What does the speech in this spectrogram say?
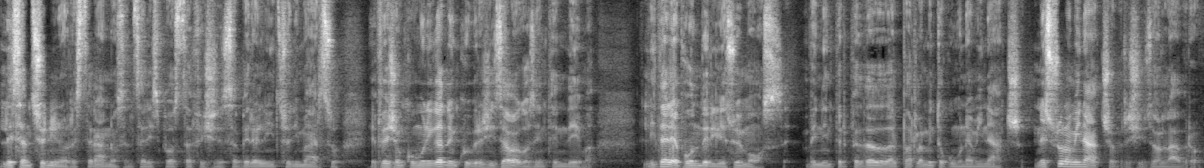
Le sanzioni non resteranno senza risposta, fece sapere all'inizio di marzo e fece un comunicato in cui precisava cosa intendeva. L'Italia ponderi le sue mosse. Venne interpretata dal Parlamento come una minaccia. Nessuna minaccia, precisò Lavrov.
